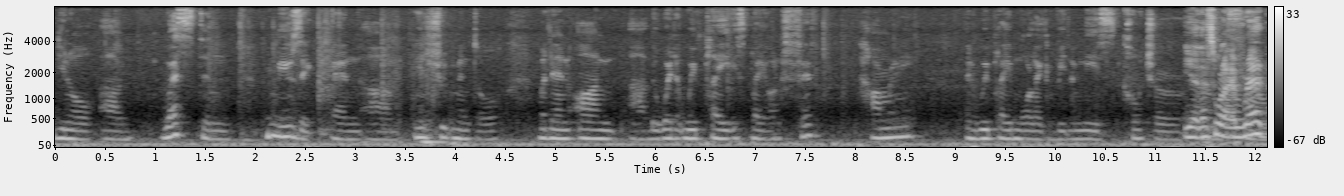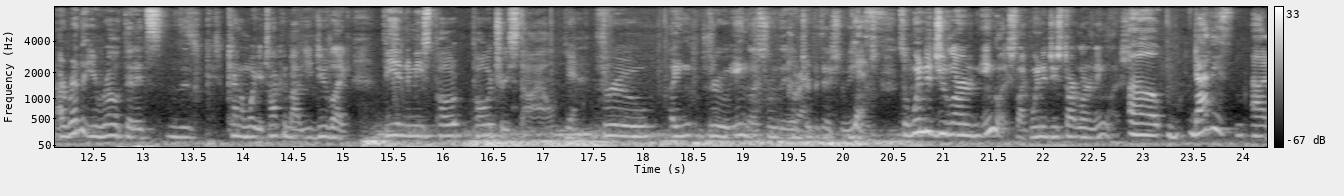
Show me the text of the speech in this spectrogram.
you know uh, Western music and um, instrumental, but then on uh, the way that we play is play on fifth harmony, and we play more like Vietnamese culture. Yeah, that's what I read. I read that you wrote that it's this kind of what you're talking about. You do like Vietnamese po- poetry style Yeah. through through English from the Correct. interpretation of Yes. English. So when did you learn English? Like when did you start learning English? Uh, that is uh,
